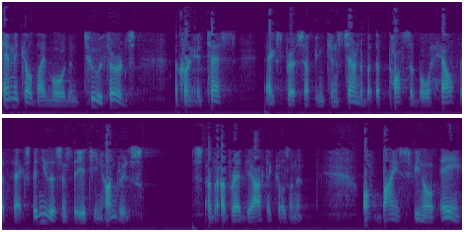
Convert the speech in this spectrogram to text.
chemical by more than two-thirds, according to tests. Experts have been concerned about the possible health effects. They knew this since the 1800s. I've, I've read the articles on it of bisphenol A,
